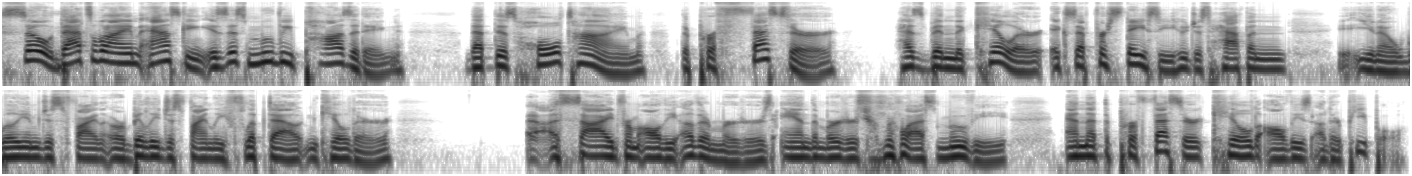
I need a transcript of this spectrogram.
So that's what I am asking. Is this movie positing that this whole time the professor has been the killer, except for Stacy, who just happened, you know, William just finally, or Billy just finally flipped out and killed her, aside from all the other murders and the murders from the last movie, and that the professor killed all these other people?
